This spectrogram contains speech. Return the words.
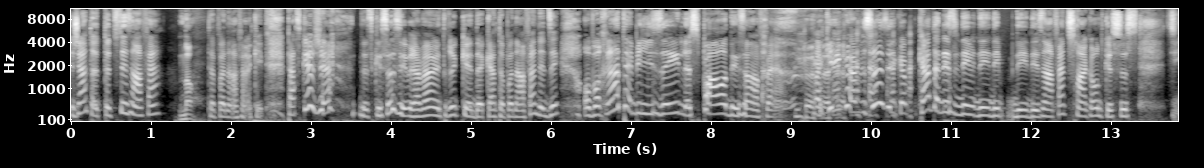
Jean, t'as- t'as-tu tes enfants? Non. T'as pas d'enfants, OK. Parce que Jean, parce que ça, c'est vraiment un truc de quand t'as pas d'enfants, de dire, on va rentabiliser le sport des enfants. OK? Comme ça, c'est comme, quand t'as des, des, des, des, enfants, tu te rends compte que ça,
